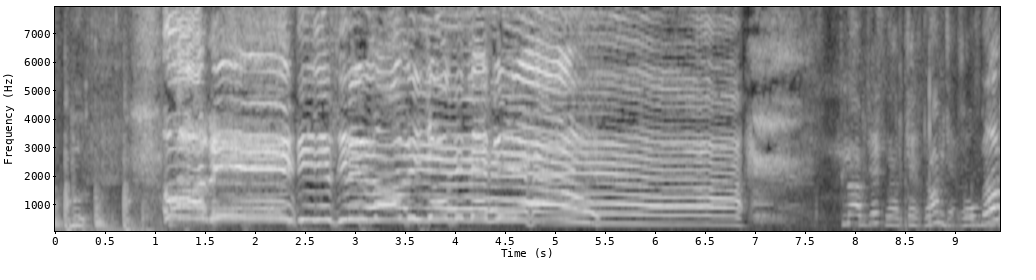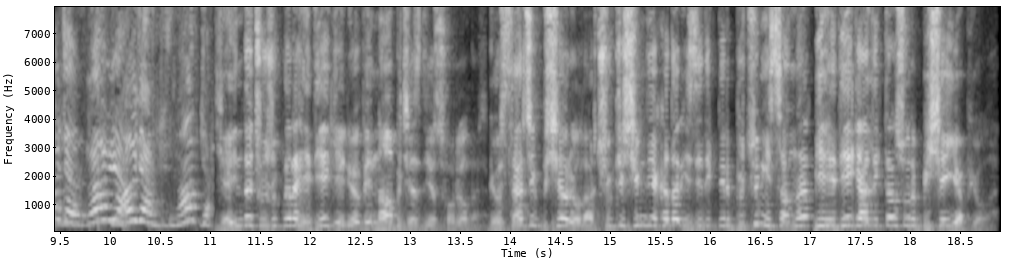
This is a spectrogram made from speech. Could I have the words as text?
Bu. Abi! Dilisinin abi çok Ne yapacağız? Ne yapacağız? Ne yapacağız? Oldu. Ne yapacağız? Ne yapacağız? Ne yapacağız biz? Ne yapacağız? Yayında çocuklara hediye geliyor ve ne yapacağız diye soruyorlar. Gösterecek bir şey arıyorlar. Çünkü şimdiye kadar izledikleri bütün insanlar bir hediye geldikten sonra bir şey yapıyorlar.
